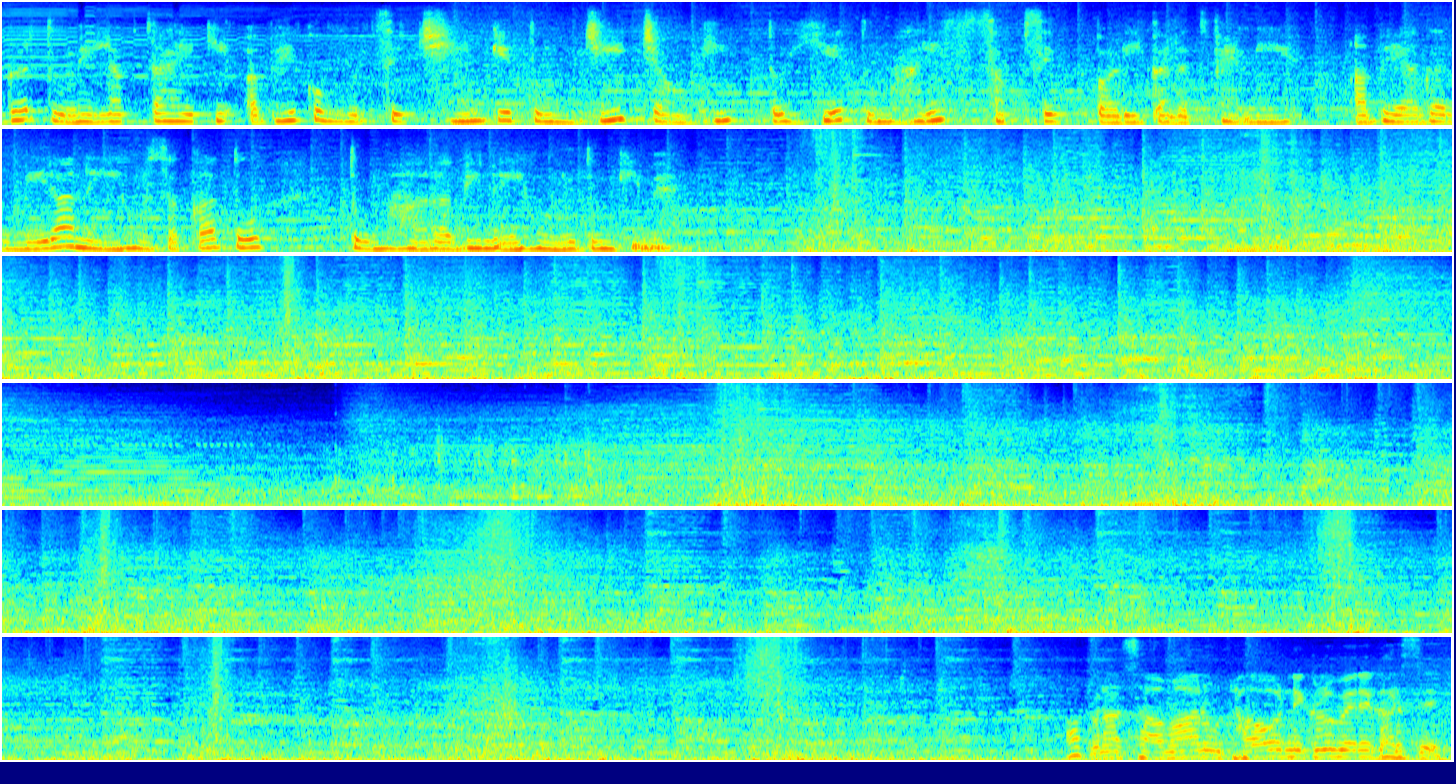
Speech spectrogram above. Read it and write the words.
अगर तुम्हें लगता है कि अभय को मुझसे छीन के तुम जीत जाओगी तो ये तुम्हारी सबसे बड़ी गलतफहमी है। अभय अगर मेरा नहीं हो सका तो तुम्हारा भी नहीं होने दूँगी मैं। अपना सामान उठाओ और निकलो मेरे घर से।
